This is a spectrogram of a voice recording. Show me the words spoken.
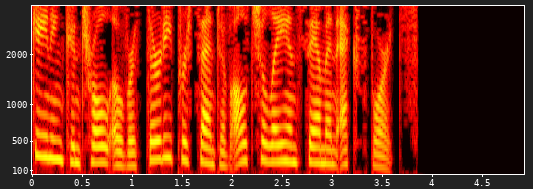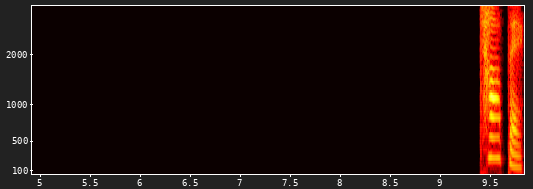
gaining control over 30% of all Chilean salmon exports. Topic.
